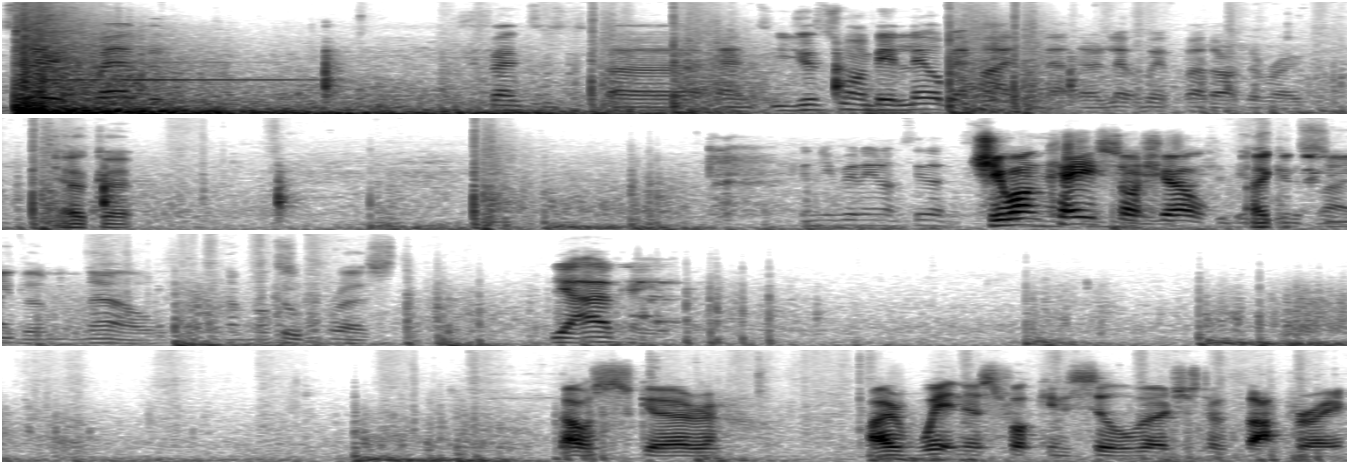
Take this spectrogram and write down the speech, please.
so where the fence is, uh, and you just want to be a little bit higher than that, They're a little bit further up the road. Yeah, okay. Can you really not see that? She you want case or shell? I can see side. them now. I'm not suppressed. Yeah, okay. That was scary. I witnessed fucking Silver just evaporate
